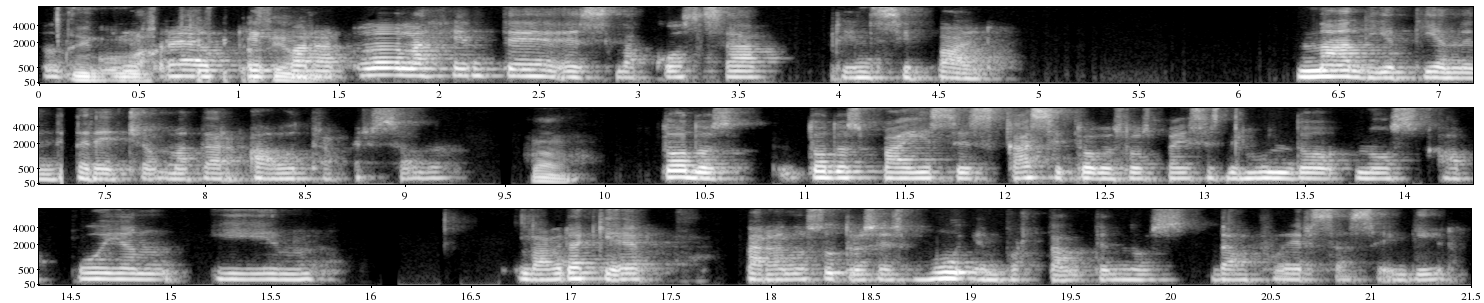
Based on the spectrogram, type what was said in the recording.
Yo creo que para toda la gente es la cosa principal. Nadie tiene derecho a matar a otra persona. Todos, todos países, casi todos los países del mundo nos apoyan y la verdad que para nosotros es muy importante, nos da fuerza a seguir.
